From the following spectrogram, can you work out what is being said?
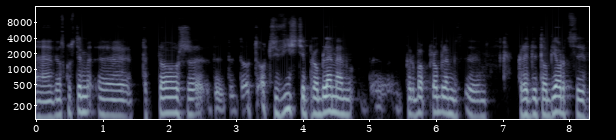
E, w związku z tym e, to, to że to, to oczywiście problemem, e, problem kredytobiorcy,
